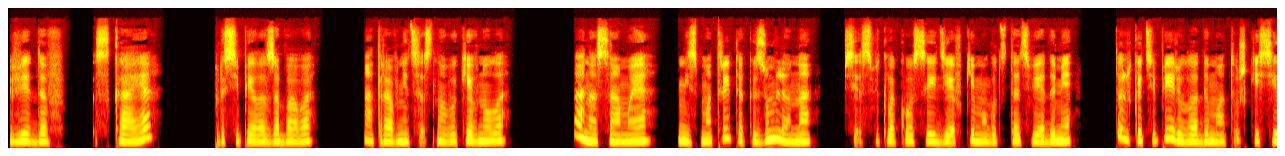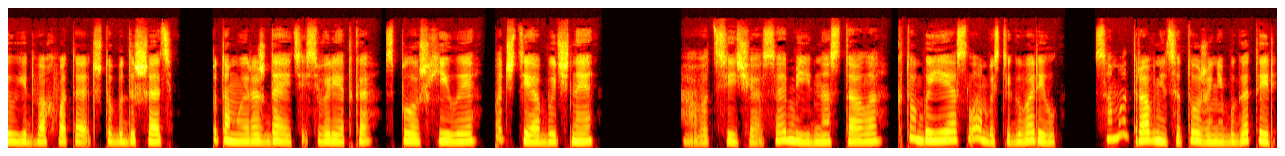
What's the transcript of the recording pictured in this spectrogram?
«Видовская?» — просипела Забава. А травница снова кивнула. «Она самая. Не смотри так изумленно. Все светлокосые девки могут стать ведами. Только теперь у лады матушки сил едва хватает, чтобы дышать. потому и рождаетесь вы редко, сплошь хилые, почти обычные. А вот сейчас обидно стало. Кто бы ей о слабости говорил. Сама травница тоже не богатырь.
